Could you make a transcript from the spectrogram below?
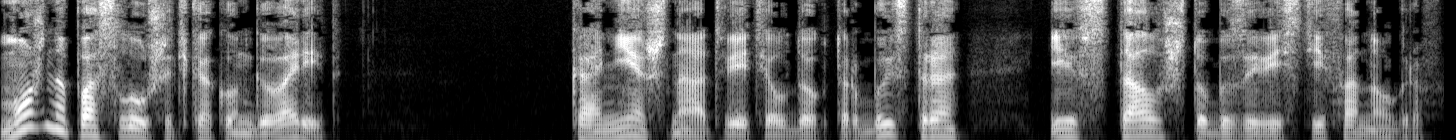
Можно послушать, как он говорит?» «Конечно», — ответил доктор быстро и встал, чтобы завести фонограф.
